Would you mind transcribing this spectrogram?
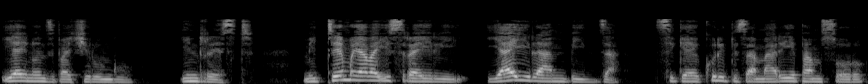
iya inonzi pachirungu interest mitemo yavaisraeri yairambidza tsika yekuripisa mari yepamusoro.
